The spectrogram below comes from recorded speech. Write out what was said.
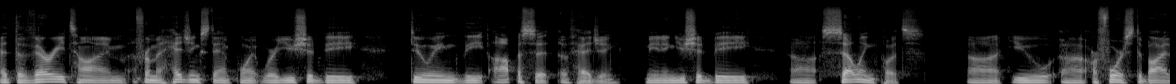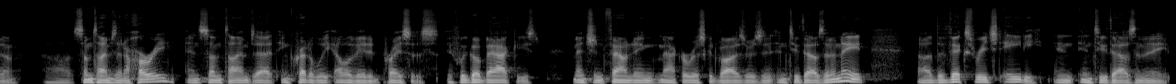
at the very time, from a hedging standpoint, where you should be doing the opposite of hedging, meaning you should be uh, selling puts, uh, you uh, are forced to buy them. Uh, sometimes in a hurry and sometimes at incredibly elevated prices. If we go back, you mentioned founding Macro Risk Advisors in, in 2008. Uh, the VIX reached 80 in, in 2008.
